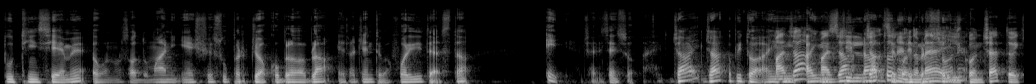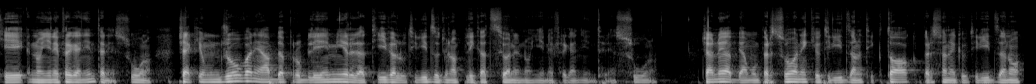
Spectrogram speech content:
tutti insieme, o non so, domani esce super gioco, bla bla bla, e la gente va fuori di testa, e, cioè, nel senso, già, già capito, hai, Ma già, hai ma già- già secondo me persone... il concetto è che non gliene frega niente a nessuno. Cioè che un giovane abbia problemi relativi all'utilizzo di un'applicazione non gliene frega niente a nessuno. Cioè noi abbiamo persone che utilizzano TikTok, persone che utilizzano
